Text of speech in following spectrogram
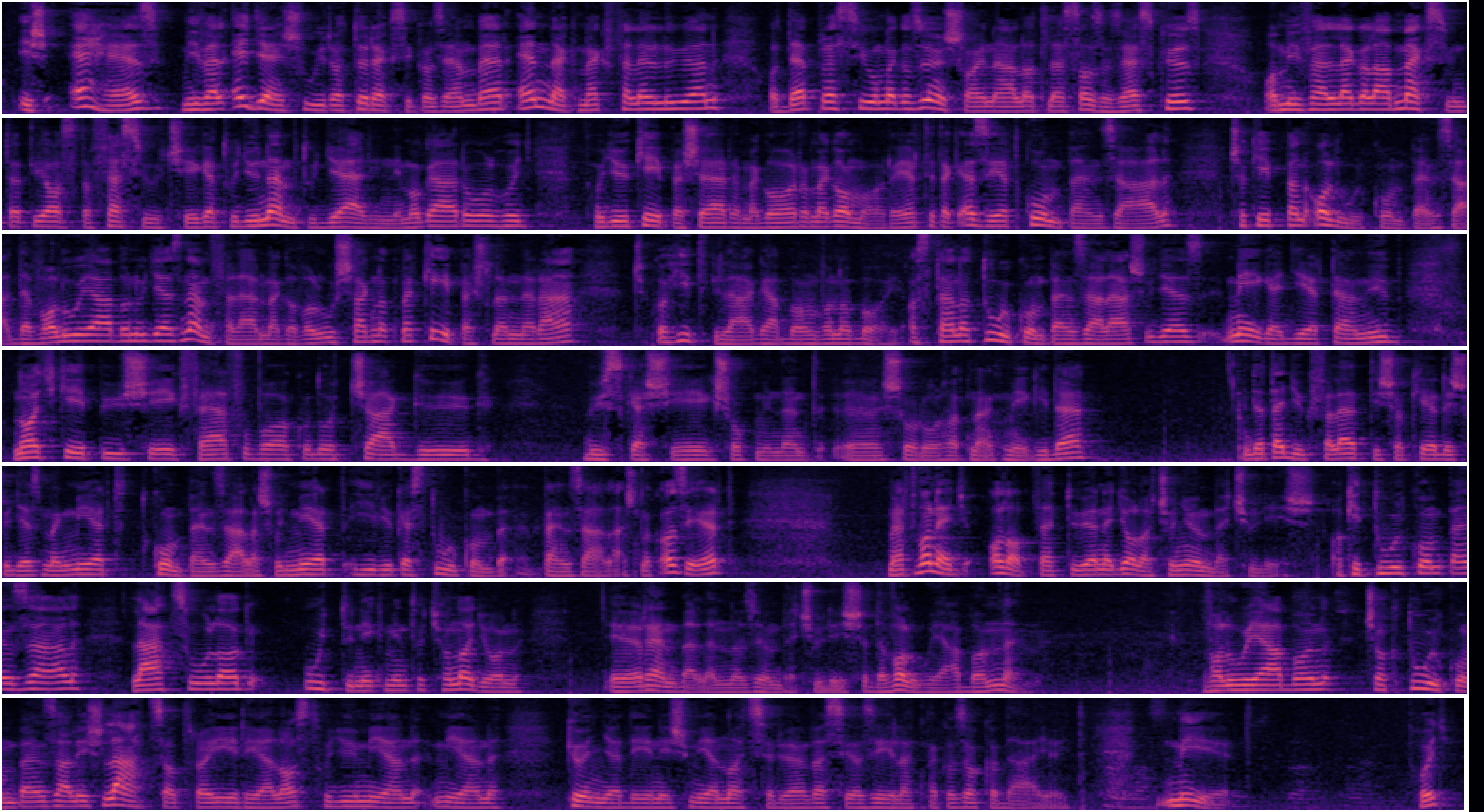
És ehhez, mivel egyensúlyra törekszik az ember, ennek megfelelően a depresszió meg az önsajnálat lesz az az eszköz, amivel legalább megszünteti azt a feszültséget, hogy ő nem tudja elinni magáról, hogy, hogy ő képes erre, meg arra, meg amarra. Értitek? Ezért kompenzál, csak éppen alul kompenzál. De valójában ugye ez nem felel meg a valóságnak, mert képes lenne rá, csak a hitvilágában van a baj. Aztán a túlkompenzálás, ugye ez még egyértelműbb, nagyképűség, felfuvalkodottság, gőg, büszkeség, sok mindent ö, sorolhatnánk még ide. De tegyük felett is a kérdés, hogy ez meg miért kompenzálás, vagy miért hívjuk ezt túlkompenzálásnak. Azért, mert van egy alapvetően egy alacsony önbecsülés. Aki túlkompenzál, látszólag úgy tűnik, mintha nagyon rendben lenne az önbecsülése, de valójában nem. Valójában csak túlkompenzál, és látszatra éri el azt, hogy ő milyen, milyen könnyedén és milyen nagyszerűen veszi az életnek az akadályait. Miért? Hogy?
